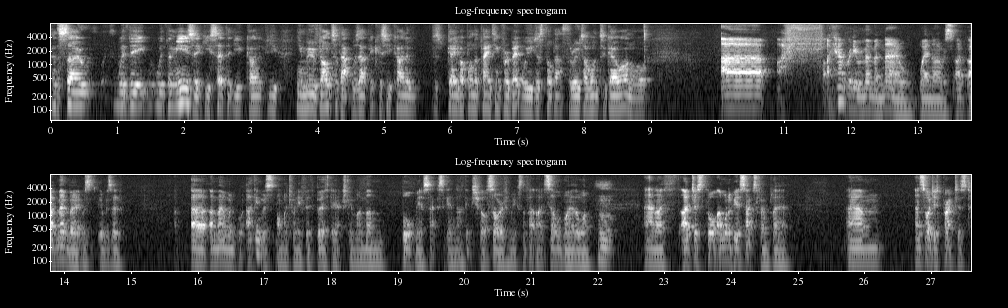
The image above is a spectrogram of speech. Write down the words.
And so, with the with the music, you said that you kind of you you moved on to that. Was that because you kind of just gave up on the painting for a bit, or you just thought that's the route I want to go on, or? Uh, I, I can't really remember now when I was. I, I remember it was it was a a, a moment. I think it was on my twenty fifth birthday. Actually, my mum bought me a sax again. I think she felt sorry for me because of the fact that I sold my other one, Hmm. and I th- I just thought I want to be a saxophone player, um, and so I just practiced uh,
